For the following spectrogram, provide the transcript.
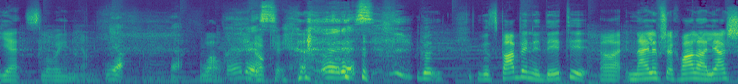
je Slovenija. Ja. Ja, wow. To je res. Okay. To je res. Gospa Benedeti, uh, najlepša hvala. Ali jaš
